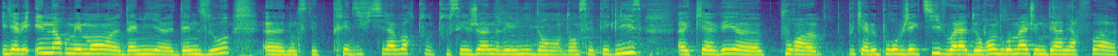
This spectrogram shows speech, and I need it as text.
il y avait énormément euh, d'amis d'Enzo, donc c'était très difficile à voir tous ces jeunes réunis dans, dans cette église qui avaient pour qui avait pour objectif voilà, de rendre hommage une dernière fois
